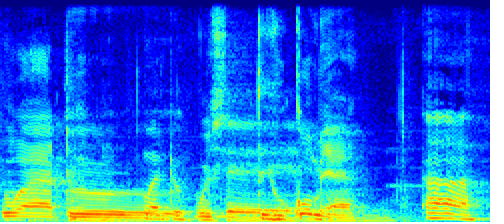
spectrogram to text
Waduh. Waduh. WC. Dihukum ya. Ah.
